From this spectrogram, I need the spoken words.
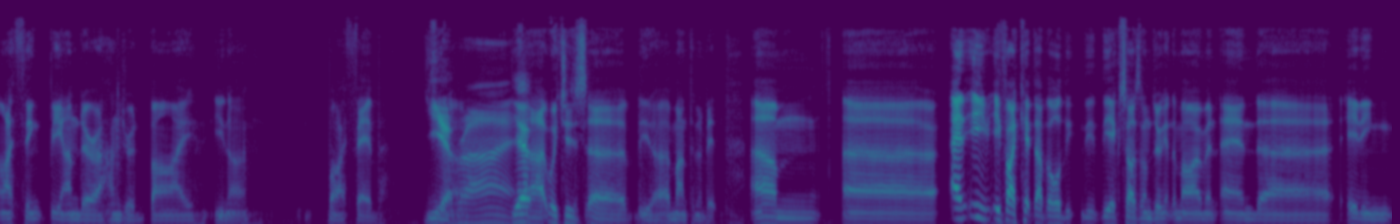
I think be under hundred by you know by Feb. yeah, right. Yeah. uh, which is uh, you know a month and a bit. Um, uh, and if I kept up all the, the, the exercise I'm doing at the moment and uh, eating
